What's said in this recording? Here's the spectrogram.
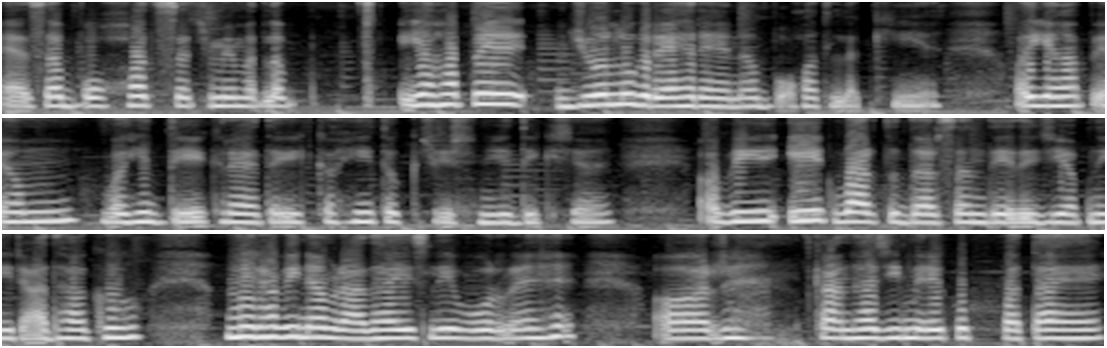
ऐसा बहुत सच में मतलब यहाँ पे जो लोग रह रहे हैं ना, बहुत लकी हैं। और यहाँ पे हम वहीं देख रहे थे कि कहीं तो कृष्ण जी दिख जाएँ। अभी एक बार तो दर्शन दे दीजिए अपनी राधा को। मेरा भी नाम राधा है, इसलिए बोल रहे हैं। और कान्हा जी, मेरे को पता है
